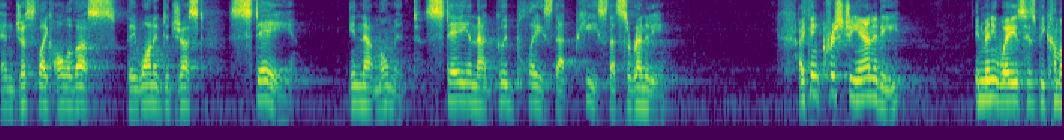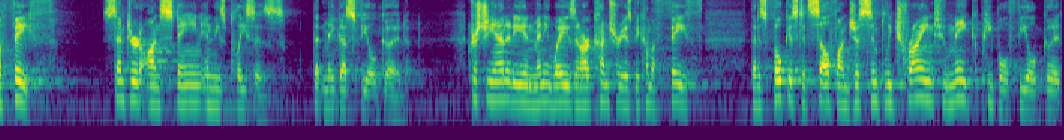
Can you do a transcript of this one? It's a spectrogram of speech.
And just like all of us, they wanted to just stay in that moment, stay in that good place, that peace, that serenity. I think Christianity, in many ways, has become a faith centered on staying in these places that make us feel good. Christianity, in many ways, in our country, has become a faith that has focused itself on just simply trying to make people feel good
